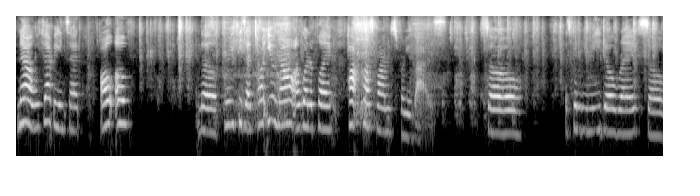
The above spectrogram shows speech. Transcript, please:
Now, with that being said, all of the three keys I taught you, now I'm going to play hot cross buns for you guys. So, it's going to be mi, do, re, so...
